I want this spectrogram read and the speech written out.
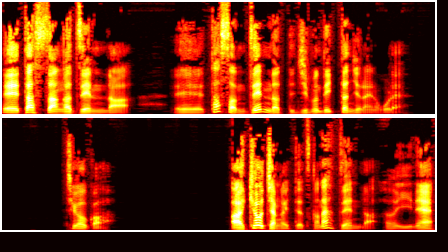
えー、タスさんが全裸。えー、タスさん全裸って自分で言ったんじゃないの？これ。違うか。あ、きょうちゃんが言ったやつかな？全裸。うん、いいね。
